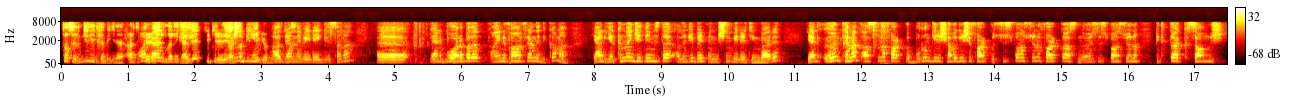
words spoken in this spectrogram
tasarımcı değil tabii ki de. Artık Ama kariyer sonlarına geldi. Fikirleri yaştan fikir diyeyim yok. Adrian Neve ile ilgili sana. Ee, yani bu arabada aynı falan filan dedik ama yani yakından incelediğimizde az önce belirtmedim şimdi belirteyim bari. Yani ön kanat aslında farklı. Burun giriş, hava girişi farklı. Süspansiyonu farklı aslında. Ön süspansiyonu bir tık daha kısalmış.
